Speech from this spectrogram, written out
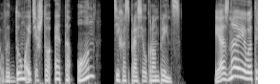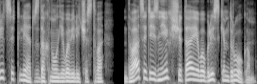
«Вы думаете, что это он?» — тихо спросил кронпринц. «Я знаю его 30 лет», — вздохнул его величество. «20 из них считаю его близким другом.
